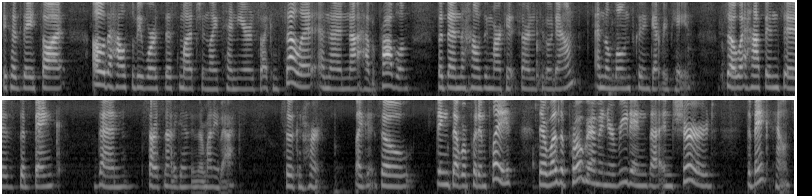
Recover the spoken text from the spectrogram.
because they thought, oh, the house will be worth this much in like 10 years, so I can sell it and then not have a problem. But then the housing market started to go down, and the loans couldn't get repaid. So what happens is the bank then starts not getting their money back. So it can hurt. Like so things that were put in place, there was a program in your reading that insured the bank accounts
